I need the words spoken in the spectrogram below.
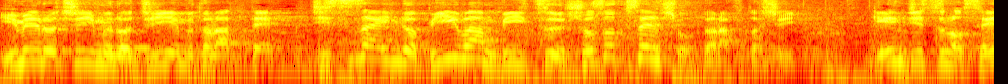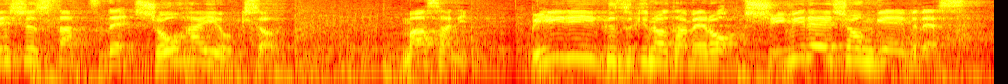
夢のチームの GM となって実在の B1B2 所属選手をドラフトし現実の選手スタッツで勝敗を競う。まさに B リーグ好きのためのシミュレーションゲームです。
